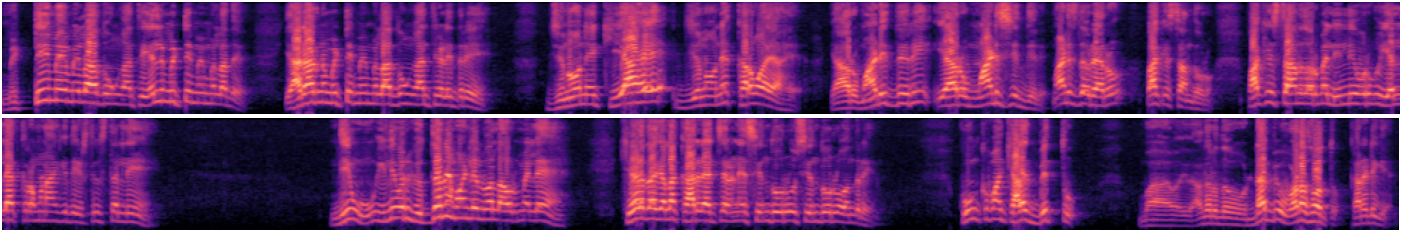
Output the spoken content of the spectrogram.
ಮಿಟ್ಟಿ ಮೇ ಮಿಲಾದೂಂಗ ಅಂತ. ಎಲ್ಲಿ ಮಿಟ್ಟಿ ಮೇ ಮಿಲಾದೆ? ಯಾರ್ಯಾರನ್ನ ಮಿಟ್ಟಿ ಮೇ ಮಿಲಾದೂಂಗ ಅಂತ ಹೇಳಿದ್ರಿ? ಜಿನೋನೆ ಕಿಯಾ ಹೇ, ಜಿನೋನೆ ಕರ್ವಾಯ ಹೇ. ಯಾರು ಮಾಡಿದ್ದೀರಿ, ಯಾರು ಮಾಡಿಸಿದ್ದೀರಿ? ಮಾಡಿಸಿದವ್ರು ಯಾರು? ಪಾಕಿಸ್ತಾನದವರು. ಪಾಕಿಸ್ತಾನದವ್ರ ಮೇಲೆ ಇಲ್ಲಿವರೆಗೂ ಎಲ್ಲಿ ಆಕ್ರಮಣ ಆಗಿದೆ ಇಷ್ಟು ದಿವಸದಲ್ಲಿ? ನೀವು ಇಲ್ಲಿವರೆಗೂ ಯುದ್ಧನೇ ಮಾಡಲಿಲ್ವಲ್ಲ ಅವ್ರ ಮೇಲೆ? ಕೇಳಿದಾಗೆಲ್ಲ ಕಾರ್ಯಾಚರಣೆ ಸಿಂಧೂರು ಸಿಂಧೂರು ಅಂದ್ರಿ. ಕುಂಕುಮ ಕೆಳಗೆ ಬಿತ್ತು. ಅದರದ್ದು ಡಬ್ಬಿ ಒಡೆದು ಹೋತು ಕರಡಿಗೆ.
